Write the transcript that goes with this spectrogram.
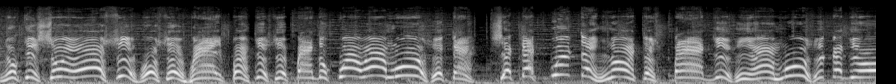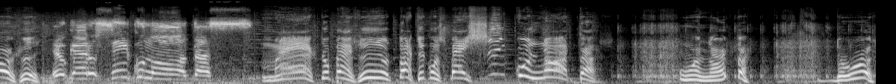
No que som é esse? Você vai participar do Qual é a Música? Você quer quantas notas pra adivinhar a música de hoje? Eu quero cinco notas. Mestre Pezinho, toque com os pés cinco notas. Uma nota, duas,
